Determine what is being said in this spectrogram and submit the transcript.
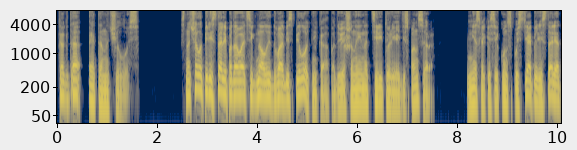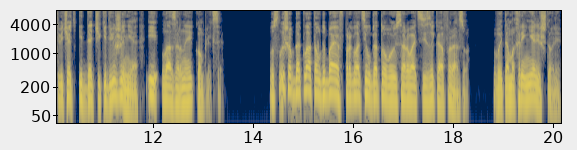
Когда это началось? Сначала перестали подавать сигналы два беспилотника, подвешенные над территорией диспансера. Несколько секунд спустя перестали отвечать и датчики движения, и лазерные комплексы. Услышав доклад, Алдыбаев проглотил готовую сорвать с языка фразу. «Вы там охренели, что ли?»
